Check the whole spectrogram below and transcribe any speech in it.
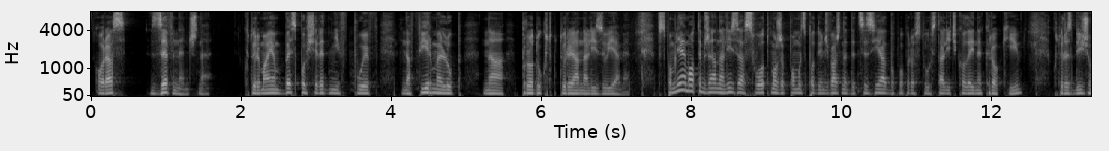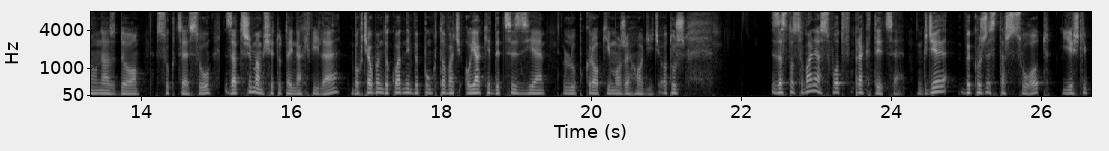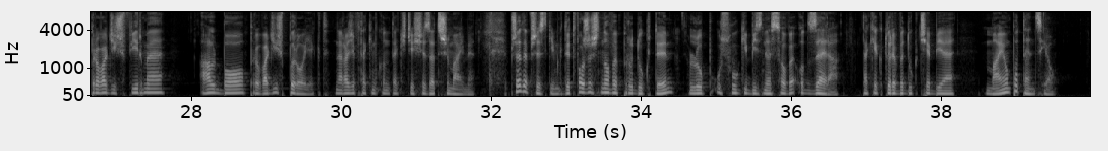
oraz zewnętrzne które mają bezpośredni wpływ na firmę lub na produkt, który analizujemy. Wspomniałem o tym, że analiza SWOT może pomóc podjąć ważne decyzje albo po prostu ustalić kolejne kroki, które zbliżą nas do sukcesu. Zatrzymam się tutaj na chwilę, bo chciałbym dokładnie wypunktować, o jakie decyzje lub kroki może chodzić. Otóż zastosowania SWOT w praktyce. Gdzie wykorzystasz SWOT, jeśli prowadzisz firmę, albo prowadzisz projekt. Na razie w takim kontekście się zatrzymajmy. Przede wszystkim, gdy tworzysz nowe produkty lub usługi biznesowe od zera, takie, które według Ciebie mają potencjał,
